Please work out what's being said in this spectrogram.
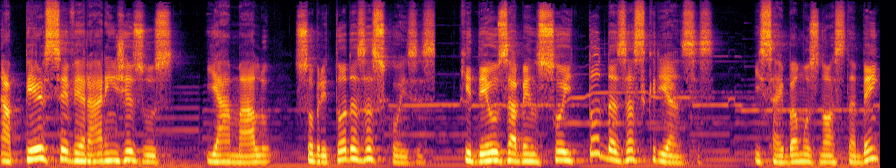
a perseverar em Jesus e a amá-lo sobre todas as coisas. Que Deus abençoe todas as crianças e saibamos nós também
